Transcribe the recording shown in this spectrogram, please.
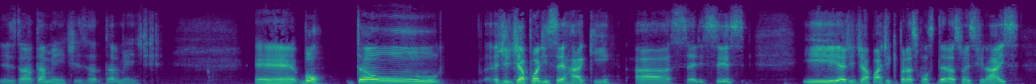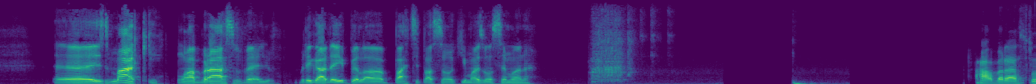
exatamente, exatamente. É, bom, então a gente já pode encerrar aqui a série C e a gente já parte aqui para as considerações finais. É, Smack, um abraço, velho. Obrigado aí pela participação aqui mais uma semana. Abraço,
